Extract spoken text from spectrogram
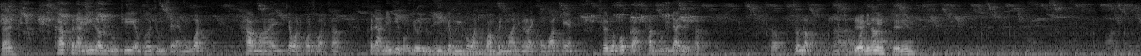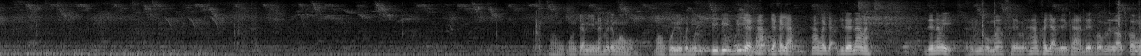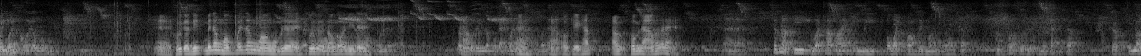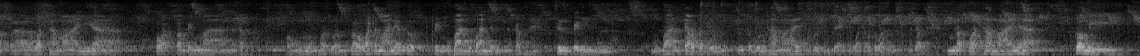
ไปครับขณะนี้เราอยู่ที่อำเภอชุมแสงวัดท่าไม้จังหวัดนครสวรรค์ครับ ขณะนี้ที่ผมยืนอยู่นี้จะมีประวัติความเป็นมาอย่างไรของวัดเนี่ย เชิญมาพบกับท่านผู้นี้ได้เลยครับ ครับสำหรับอ่าเดี๋ยวนิดนึงท่าเดี๋ยวนิดนึง มองมองเจ้านี้นะ ไม่ต้องมองผม มองคุยกับคนนี้ พี่พี่พี่อย่าห้ามอย่าขยับ ห้ามขยับที่เดินหน้ามา เดินหน้ามาอีกเฮ้ยที่ผมมาเคยห้ามขยับเด็ดขาดเลยเพราะมันล็อกกล้องมันอเหมืยู่อนคุยกับผมเออคุยตัวนี้ไม่ต้องมองไม่ต้องมองผมเลย คุยกับสองคนนี้เลยก็คุยกับผมธรรมดาอ่าธรรมดาอ่าโอเคครับ เอาผมถามเขาก็ได้อ่าสำหรับที่วัดท่าไม้นี่มีประวัติความเป็นมาอย่างไรกับหลวงพ่อสวนหรือธรรมจักรครับ ครับสำหรับอ่าวัดท่าไม้เนี่ยประวัติความเป็นมานะครับ ของหลวงพ่อสวนก็วัดท่าไม้เนี่ยก็เป็นหมู่บ้านหมู่บ้านหนึ่งนะครับ ซึ่งเป็นหมู่บ้านเจ้าตำบลคือตำบลท่าไม้อำเภอชุมแสงจังหวัดนครสวรรค์นะครับสำหรับวัดท่าไม้เนี่ยก็มี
